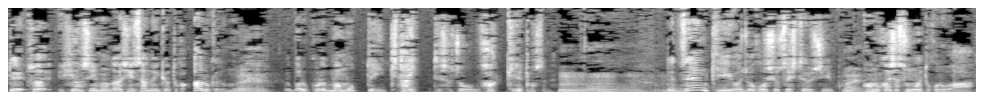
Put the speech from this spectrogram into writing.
で、それは東日本大震災の影響とかあるけども、やっぱりこれ守っていきたいって社長はっきり言ってましたね。で、前期は情報修正してるし、このはいあの会社すごいところは、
